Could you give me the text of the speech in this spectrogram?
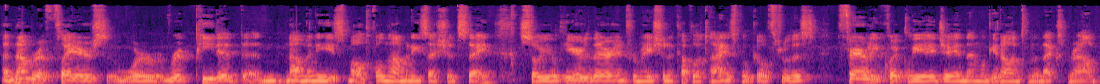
A number of players were repeated uh, nominees, multiple nominees, I should say, so you'll hear their information a couple of times. We'll go through this fairly quickly, AJ, and then we'll get on to the next round.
